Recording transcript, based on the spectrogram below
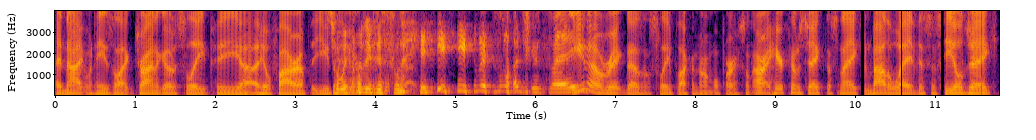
at night when he's like trying to go to sleep, he, uh, he'll fire up the YouTube. So we put him to sleep. is what you're saying? You know, Ric doesn't sleep like a normal person. All right, here comes Jake the Snake. And by the way, this is heel Jake.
